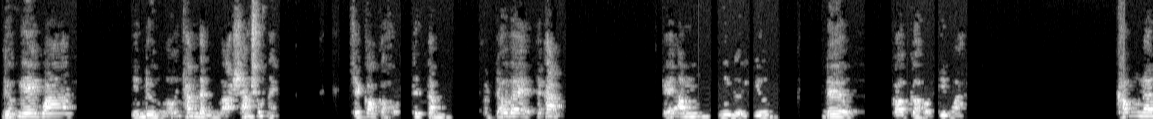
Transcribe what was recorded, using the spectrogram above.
được nghe qua những đường lối thanh định và sáng suốt này, sẽ có cơ hội thức tâm và trở về thực hành. Kẻ âm như người dương đều có cơ hội tiến hóa. Không nên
